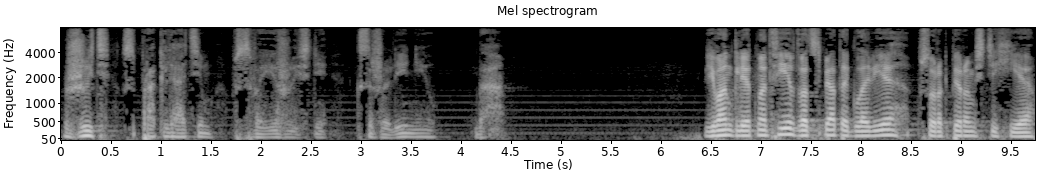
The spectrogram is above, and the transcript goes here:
жить с проклятием в своей жизни? К сожалению, да. В Евангелии от Матфея, в 25 главе, в 41 стихе,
